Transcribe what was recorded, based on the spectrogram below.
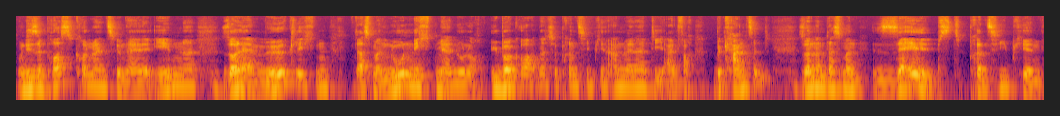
Und diese postkonventionelle Ebene soll ermöglichen, dass man nun nicht mehr nur noch übergeordnete Prinzipien anwendet, die einfach bekannt sind, sondern dass man selbst Prinzipien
